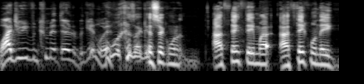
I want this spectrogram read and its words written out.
why'd you even commit there to begin with? Well, because I guess like when I think they might, I think when they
